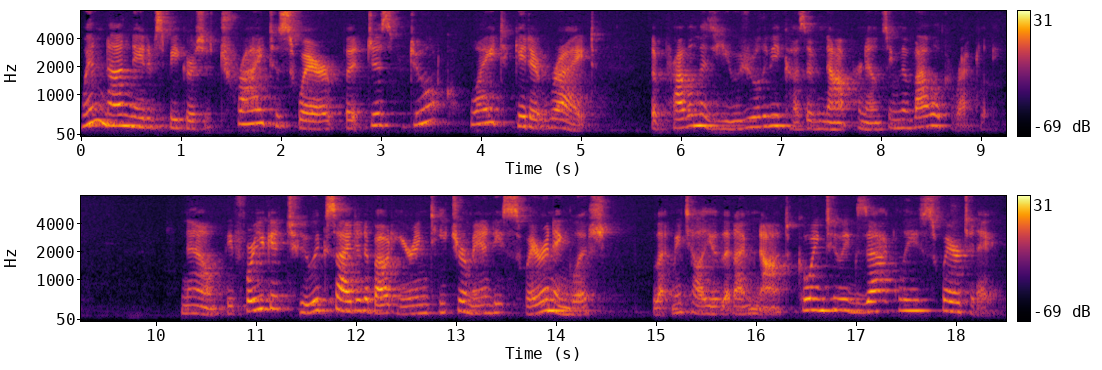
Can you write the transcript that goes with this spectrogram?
When non native speakers try to swear but just don't quite get it right, the problem is usually because of not pronouncing the vowel correctly. Now, before you get too excited about hearing Teacher Mandy swear in English, let me tell you that I'm not going to exactly swear today.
